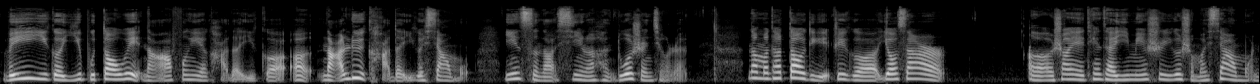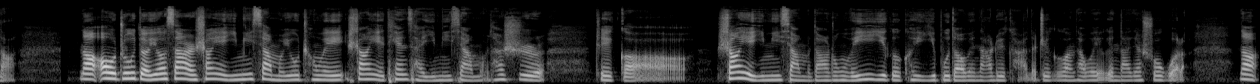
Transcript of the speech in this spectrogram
唯一一个一步到位拿枫叶卡的一个呃拿绿卡的一个项目，因此呢吸引了很多申请人。那么它到底这个幺三二呃商业天才移民是一个什么项目呢？那澳洲的幺三二商业移民项目又称为商业天才移民项目，它是这个。商业移民项目当中，唯一一个可以一步到位拿绿卡的，这个刚才我也跟大家说过了。那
